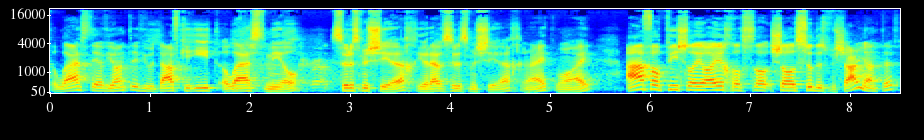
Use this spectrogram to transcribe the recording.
The last day of Yontiv, he would davke eat a last meal, sudas Mashiach. He would have a sudas Mashiach, right? Why? Afal pi shal yayoichel shal sudas b'shar Yontiv.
